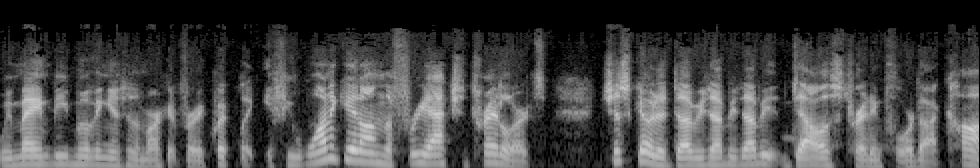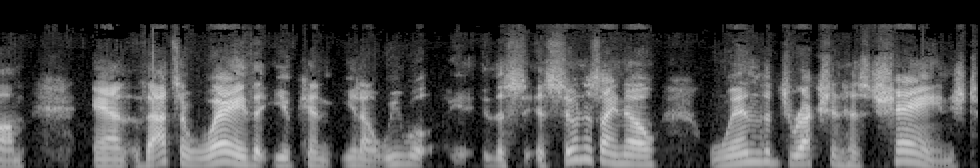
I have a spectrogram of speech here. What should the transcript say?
we may be moving into the market very quickly. If you want to get on the free action trade alerts just go to www.dallastradingfloor.com and that's a way that you can you know we will this as soon as i know when the direction has changed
